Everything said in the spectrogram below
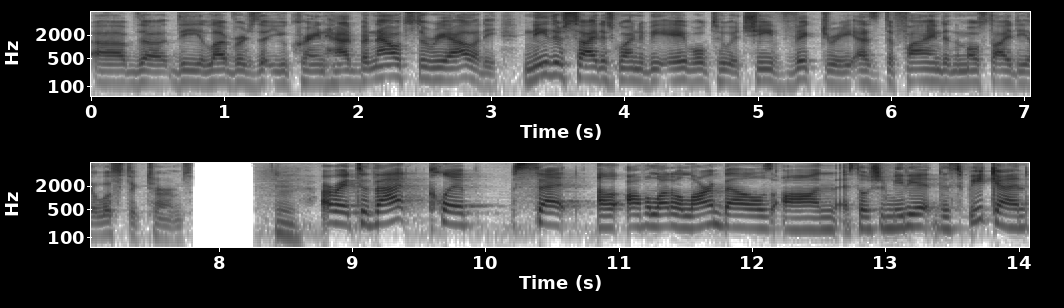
uh, the the leverage that Ukraine had. But now it's the reality. Neither side is going to be able to achieve victory as defined in the most idealistic terms. Hmm. All right, to that clip set off a lot of alarm bells on social media this weekend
